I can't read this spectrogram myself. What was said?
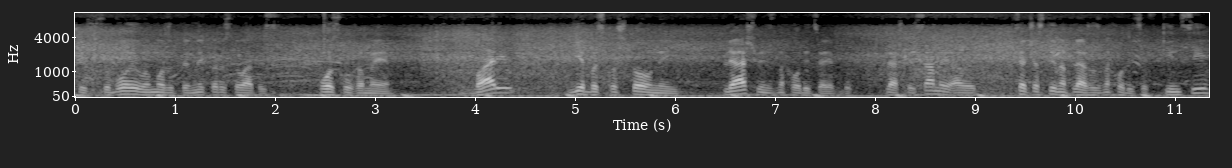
щось з собою, ви можете не користуватись послугами барів. Є безкоштовний пляж, він знаходиться якби пляж той самий, але ця частина пляжу знаходиться в кінці.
